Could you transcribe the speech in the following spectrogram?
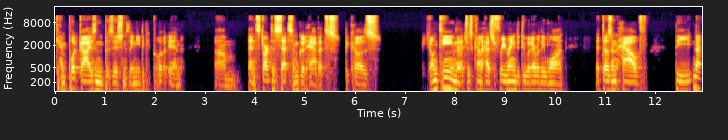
can put guys in the positions they need to be put in um, and start to set some good habits because a young team that just kind of has free reign to do whatever they want, that doesn't have the not,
